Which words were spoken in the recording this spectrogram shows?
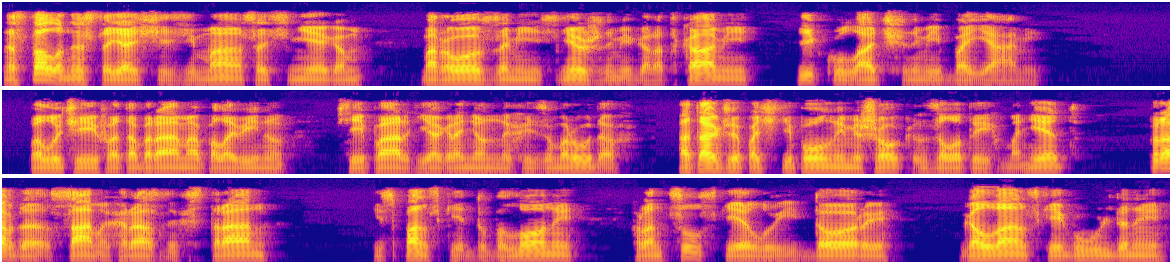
Настала настоящая зима со снегом, морозами, снежными городками и кулачными боями. Получив от Абрама половину всей партии ограненных изумрудов, а также почти полный мешок золотых монет, правда, самых разных стран, испанские дублоны, французские луидоры, голландские гульдены,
